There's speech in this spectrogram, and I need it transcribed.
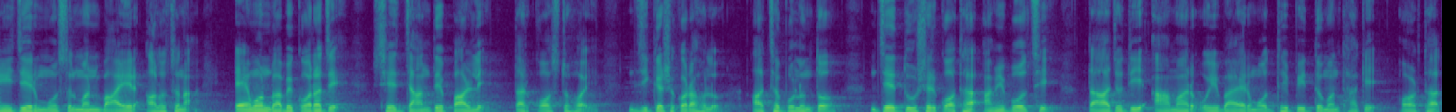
নিজের মুসলমান ভাইয়ের আলোচনা এমনভাবে করা যে সে জানতে পারলে তার কষ্ট হয়। জিজ্ঞাসা করা হলো আচ্ছা বলুন তো, যে দোষের কথা আমি বলছি, তা যদি আমার ওই ভাইয়ের মধ্যে বিদ্যমান থাকে, অর্থাৎ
